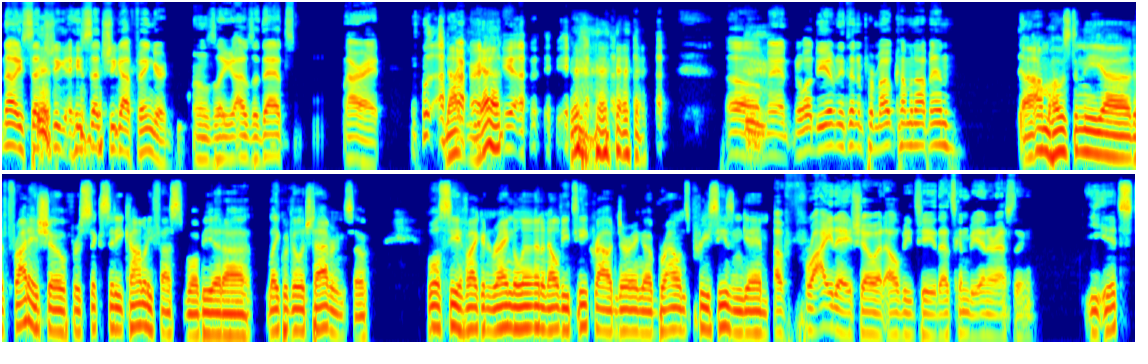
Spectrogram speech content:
no, he said she he said she got fingered. I was like I was like that's all right. Not All right, yet. Yeah. oh man. Well, do you have anything to promote coming up, man? I'm hosting the uh, the Friday show for Six City Comedy Festival. I'll be at uh, Lakewood Village Tavern, so we'll see if I can wrangle in an LVT crowd during a Browns preseason game. A Friday show at LVT. That's gonna be interesting. It's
